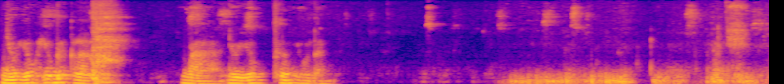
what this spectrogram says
Nhu yếu hiểu biết lớn và nhu yếu thương yêu lớn Thank you.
